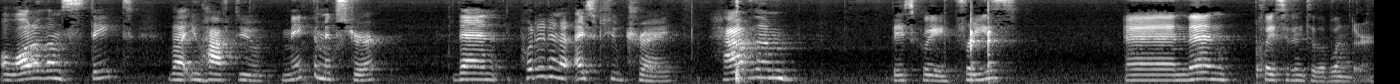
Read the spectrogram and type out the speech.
a lot of them state that you have to make the mixture, then put it in an ice cube tray, have them basically freeze, and then place it into the blender.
